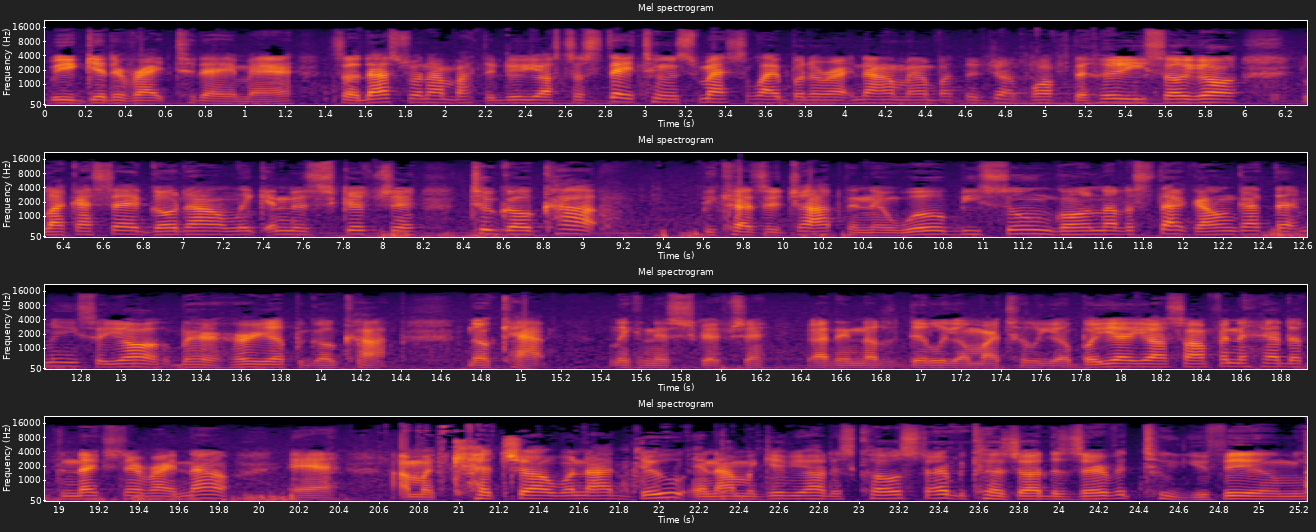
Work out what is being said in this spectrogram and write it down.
We get it right today, man. So that's what I'm about to do, y'all. So stay tuned. Smash the like button right now, man. I'm about to drop off the hoodie. So y'all, like I said, go down, link in the description to go cop because it dropped and it will be soon going out of stock. I don't got that many, so y'all better hurry up and go cop. No cap. Link in the description. Y'all didn't know the Dilio Martilio. But yeah, y'all, so I'm finna head up to next gen right now. And I'm gonna catch y'all when I do. And I'm gonna give y'all this cold start because y'all deserve it too. You feel me?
